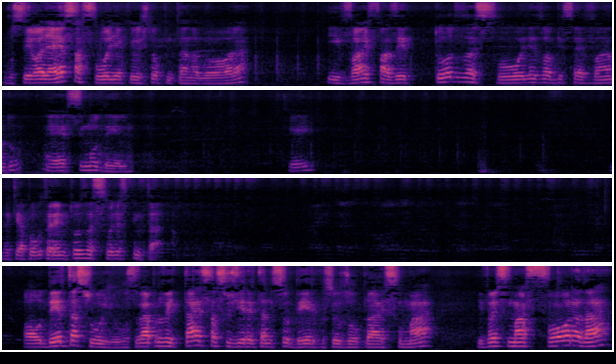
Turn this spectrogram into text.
Você olha essa folha que eu estou pintando agora e vai fazer todas as folhas observando esse modelo. Ok? Daqui a pouco teremos todas as folhas pintadas. Ó, o dedo está sujo. Você vai aproveitar essa sujeira que está no seu dedo, que você usou para esfumar, e vai esfumar fora da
